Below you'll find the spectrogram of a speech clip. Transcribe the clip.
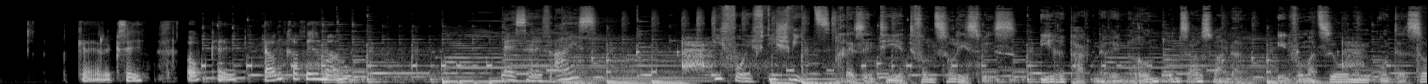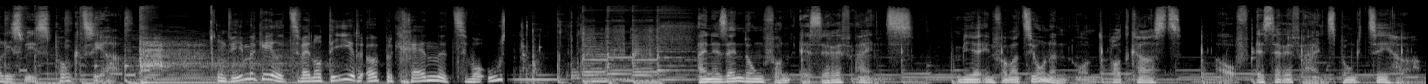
Gerne gesehen. Okay, danke vielmals. SRF 1 die fünfte Schweiz. Präsentiert von Soliswiss. Ihre Partnerin rund ums Auswandern. Informationen unter soliswiss.ch. Und wie immer gilt, wenn auch ihr jemanden kennt, der aus. Eine Sendung von SRF1. Mehr Informationen und Podcasts auf srf1.ch.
